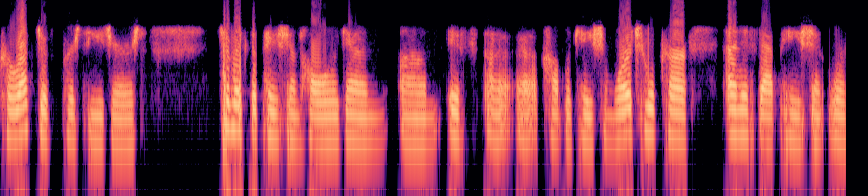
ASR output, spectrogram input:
corrective procedures to make the patient whole again um, if a, a, complication were to occur and if that patient were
